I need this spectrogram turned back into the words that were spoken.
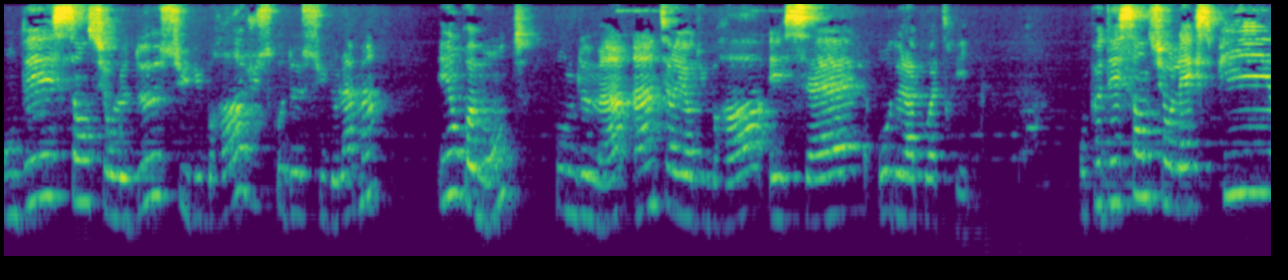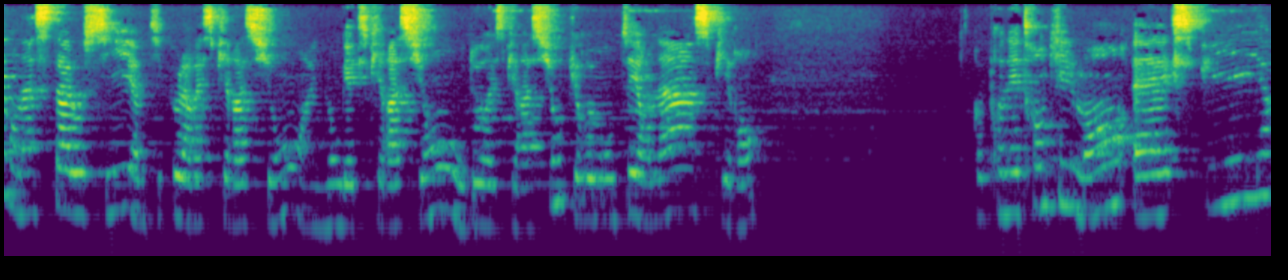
On descend sur le dessus du bras jusqu'au dessus de la main et on remonte, paume de main, intérieur du bras, aisselle, haut de la poitrine. On peut descendre sur l'expire, on installe aussi un petit peu la respiration, hein, une longue expiration ou deux respirations, puis remonter en inspirant. Reprenez tranquillement, expire,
